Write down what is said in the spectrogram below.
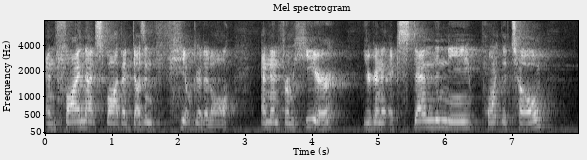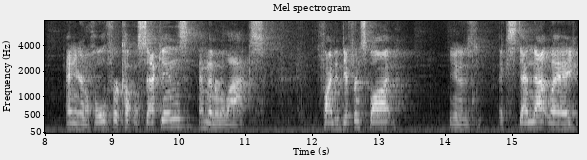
and find that spot that doesn't feel good at all. And then from here, you're gonna extend the knee, point the toe, and you're gonna hold for a couple seconds and then relax. Find a different spot. You're gonna extend that leg,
